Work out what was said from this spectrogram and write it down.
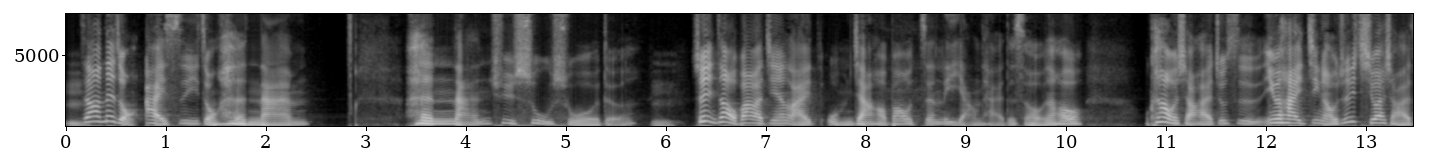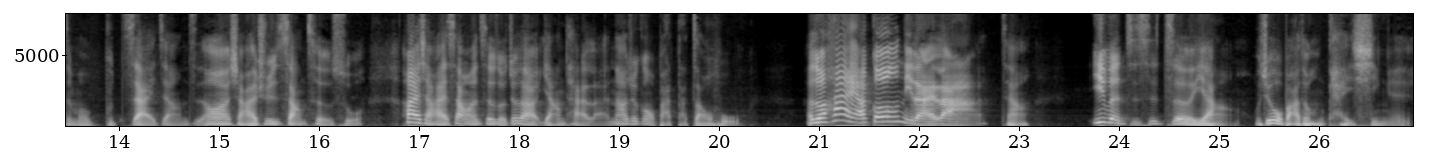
嗯，你知道那种爱是一种很难。很难去诉说的，嗯，所以你知道我爸爸今天来我们家哈，帮我整理阳台的时候，然后我看到我小孩，就是因为他一进来，我就奇怪小孩怎么不在这样子，然后小孩去上厕所，后来小孩上完厕所就到阳台来，然后就跟我爸打招呼，他说：“嗨，阿公，你来啦。”这样，even 只是这样，我觉得我爸都很开心哎、欸，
